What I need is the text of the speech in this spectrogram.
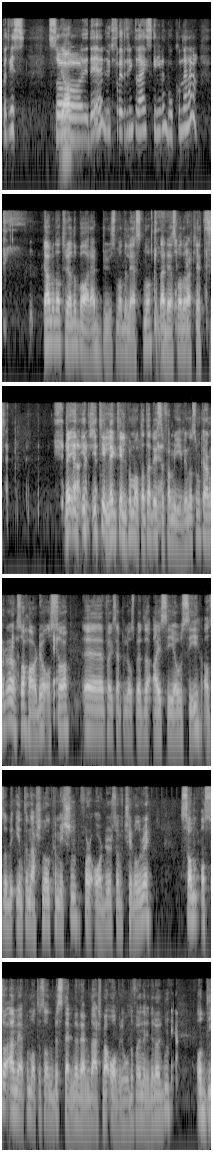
på et vis. Så Ja. det er en utfordring til deg. Skriv en bok om det her, da. Ja, men da tror jeg det bare er du som hadde lest den nå. Det er det som hadde vært litt Men i, i, i tillegg til på en måte at det er disse Ja. familiene som krangler, da, så har du jo også eh, for eksempel noe som heter ICOC, altså The International Commission for Orders of Chivalry, som også er med på en måte sånn bestemme hvem det er som er overhodet for en ridderorden. Ja. Og de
